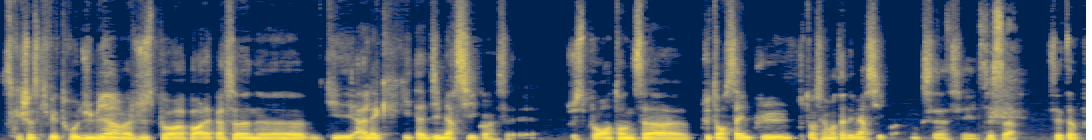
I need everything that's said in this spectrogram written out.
C'est quelque chose qui fait trop du bien, bah, juste pour rapport à la personne euh, qui Alec qui t'a dit merci, quoi. Juste pour entendre ça, plus t'enseignes, plus potentiellement t'as des merci, quoi. Donc ça, c'est. C'est ça. C'est top.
